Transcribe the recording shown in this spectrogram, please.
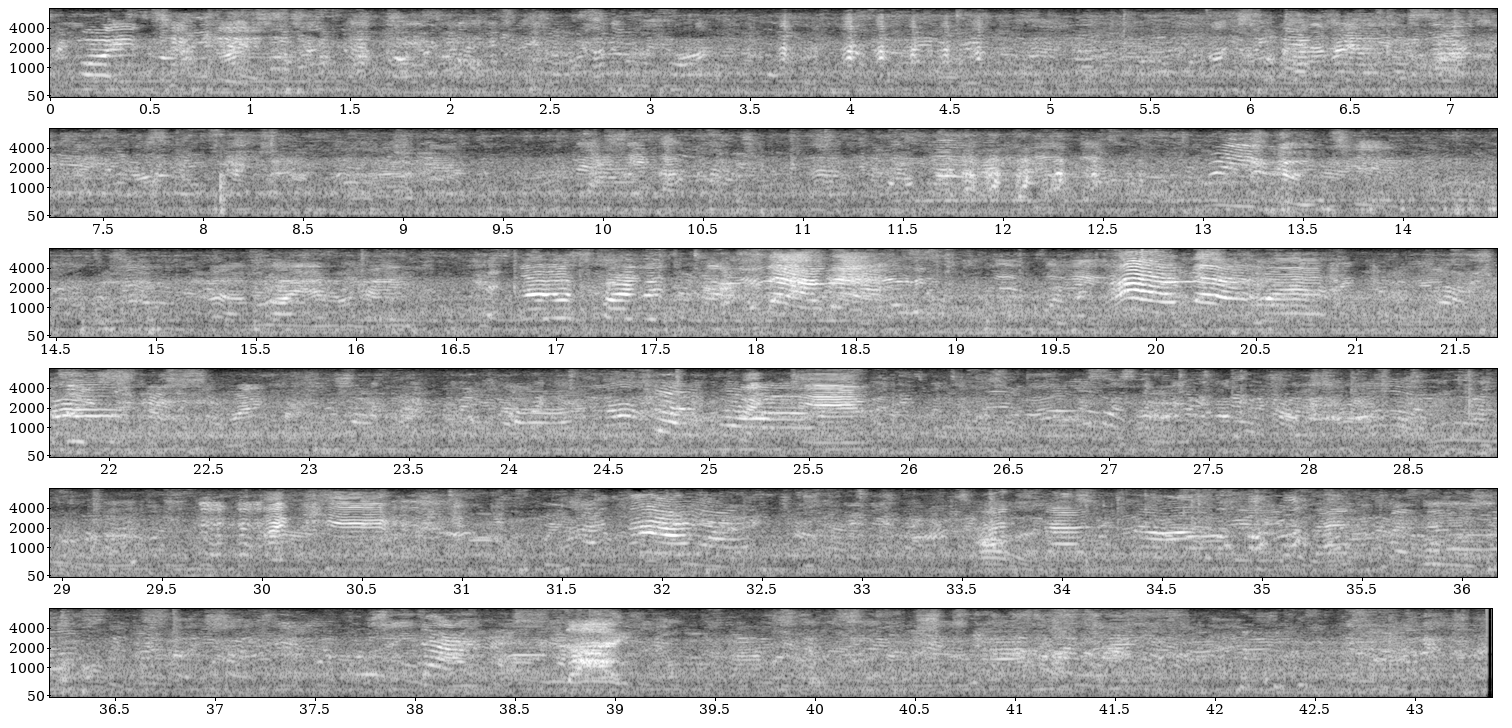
Where are you going to? Um, right, okay. No, that's fine. Đây!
